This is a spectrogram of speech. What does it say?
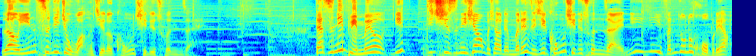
然后因此你就忘记了空气的存在。但是你并没有，你你其实你晓不晓得，没得这些空气的存在，你你一分钟都活不了。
